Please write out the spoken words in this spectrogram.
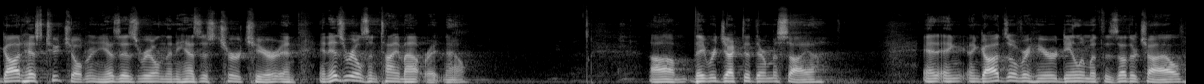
God has two children. He has Israel and then he has his church here. And, and Israel's in timeout right now. Um, they rejected their Messiah. And, and, and, God's over here dealing with his other child,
